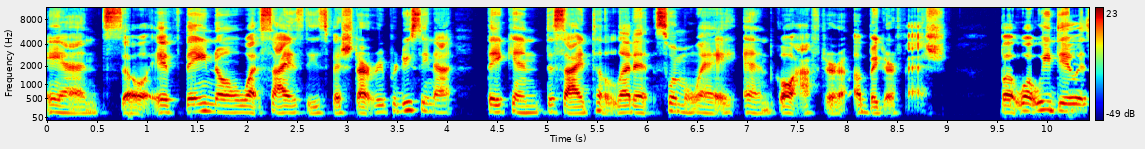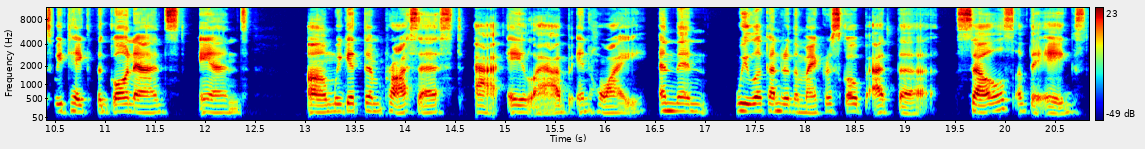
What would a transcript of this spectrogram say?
And so if they know what size these fish start reproducing at, they can decide to let it swim away and go after a bigger fish. But what we do is we take the gonads and um, we get them processed at a lab in Hawaii. And then we look under the microscope at the cells of the eggs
